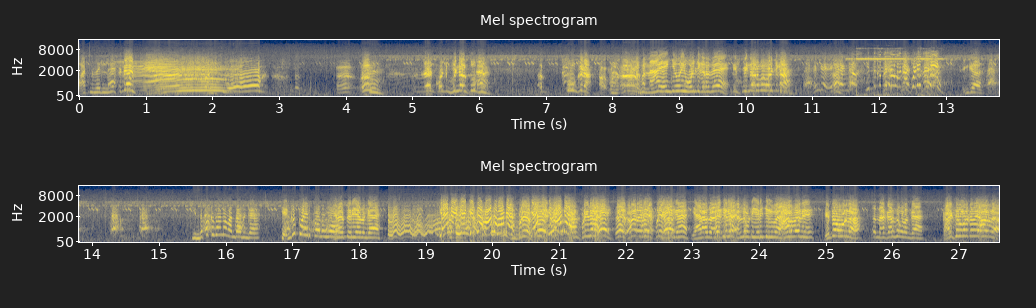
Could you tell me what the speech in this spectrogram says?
மாட்டினது இல்ல கொஞ்சம் பின்னால் தூக்கு தூக்குடா அப்ப நான் எங்க போய் ஒளிஞ்சுக்கிறது நீ பின்னால போய் வச்சுக்க எங்க இந்த பக்கம் தானே வந்தானுங்க எங்க போயிருப்பானுங்க எனக்கு தெரியாதுங்க. யாராவது எரிஞ்சிருவேன்? எந்த ஊர்ல நான் கரசு குளங்க கடைசியில் இருக்கிறது யாருடா?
